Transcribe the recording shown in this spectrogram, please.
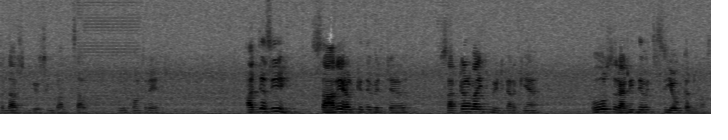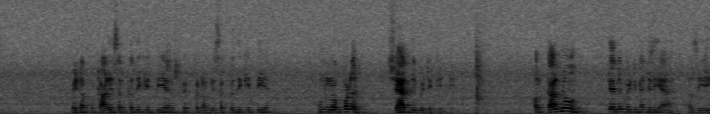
ਸਰਦਾਰ ਸੁਖਬੀਰ ਸਿੰਘ ਬਾਦਲ ਸਾਹਿਬ ਵੀ ਪਹੁੰਚ ਰਹੇ ਅੱਜ ਅਸੀਂ ਸਾਰੇ ਹਲਕੇ ਦੇ ਵਿੱਚ ਸਰਕਲ ਵਾਈਜ਼ ਮੀਟਿੰਗਾਂ ਰੱਖੀਆਂ ਉਸ ਰੈਲੀ ਦੇ ਵਿੱਚ ਸਹਿਯੋਗ ਕਰਨ ਵਾਸਤੇ। ਪਹਿਲਾਂ ਪਟਾਲੀ ਸਰਕਲ ਦੀ ਕੀਤੀ ਹੈ, ਫਿਰ ਘਨੌਲੀ ਸਰਕਲ ਦੀ ਕੀਤੀ ਹੈ, ਹੁਣ ਰੋਪੜ ਸ਼ਹਿਰ ਦੀ ਮੀਟਿੰਗ ਕੀਤੀ ਔਰ ਕੱਲ ਨੂੰ ਤਿੰਨ ਮੀਟਿੰਗਾਂ ਜਿਹੜੀਆਂ, ਅਸੀਂ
